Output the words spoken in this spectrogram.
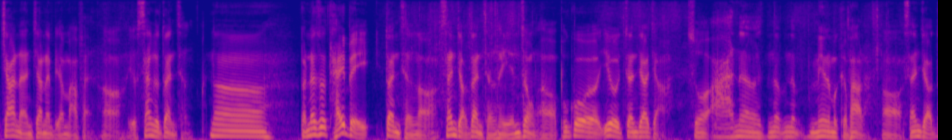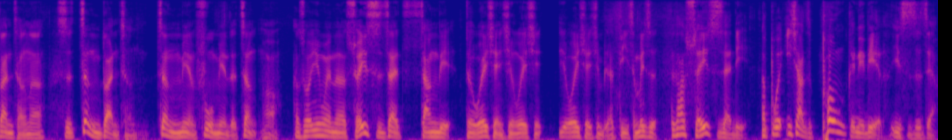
嘉南嘉南比较麻烦啊，有三个断层。那本来说台北断层啊，三角断层很严重啊，不过又有专家讲说啊，那那那没有那么可怕了啊。三角断层呢是正断层，正面负面的正啊。他说因为呢随时在张裂，的危险性危险危险性比较低。什么意思？它随时在裂，它不会一下子砰给你裂了，意思是这样，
